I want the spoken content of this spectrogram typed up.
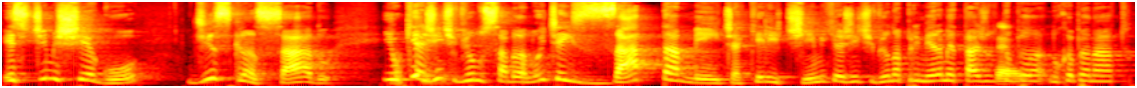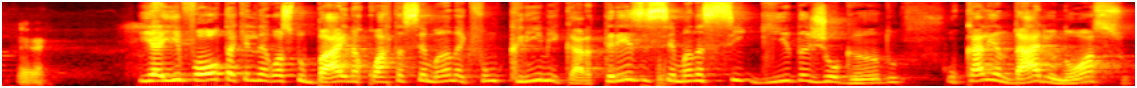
Esse time chegou descansado e o que a gente viu no sábado à noite é exatamente aquele time que a gente viu na primeira metade do é. campeonato. É. E aí volta aquele negócio do bye na quarta semana, que foi um crime, cara. 13 semanas seguidas jogando. O calendário nosso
